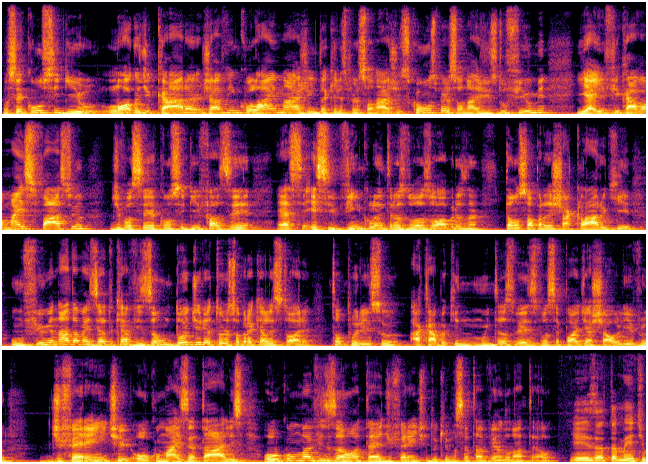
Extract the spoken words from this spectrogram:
você conseguiu, logo de cara, já vincular a imagem daqueles personagens com os personagens do filme, e aí ficava mais fácil de você conseguir fazer esse vínculo entre as duas obras, né? Então, só para deixar claro que um filme nada mais é do que a visão do diretor sobre aquela história. Então, por isso, acaba que muitas vezes você pode achar o livro diferente, ou com mais detalhes, ou com uma visão até diferente do que você está vendo na tela. E é exatamente,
